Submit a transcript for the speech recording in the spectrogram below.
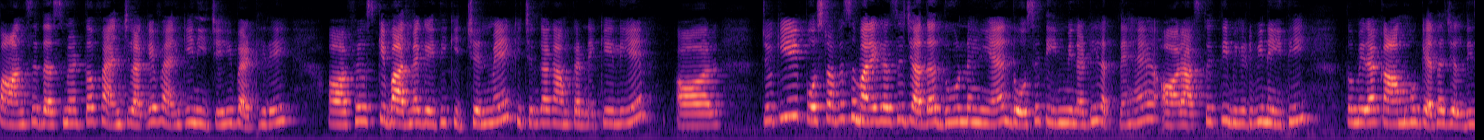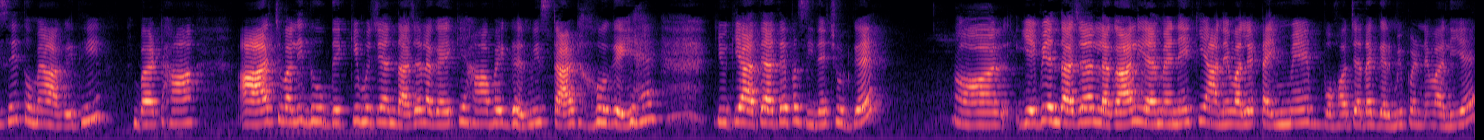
पाँच से दस मिनट तो फ़ैन चला के फ़ैन के नीचे ही बैठी रही। और फिर उसके बाद मैं गई थी किचन में किचन का काम करने के लिए। और जो कि पोस्ट ऑफ़िस हमारे घर से ज़्यादा दूर नहीं है, दो से तीन मिनट ही लगते हैं और आज तो इतनी भीड़ भी नहीं थी। तो मेरा काम हो गया था जल्दी से तो मैं आ गई थी। बट हाँ आज वाली धूप देख के मुझे अंदाज़ा लगा है कि हाँ भाई, गर्मी स्टार्ट हो गई है, क्योंकि आते आते पसीने छूट गए। और ये भी अंदाज़ा लगा लिया है मैंने कि आने वाले टाइम में बहुत ज़्यादा गर्मी पड़ने वाली है,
